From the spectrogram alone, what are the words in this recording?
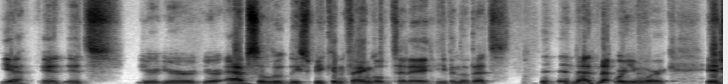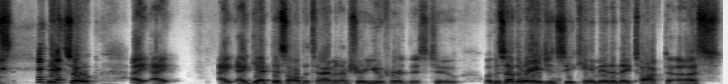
Yeah, it, it's you're you're you're absolutely speaking fangled today, even though that's not not where you work. It's it's so I, I I I get this all the time, and I'm sure you've heard this too. Well, this other agency came in and they talked to us,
